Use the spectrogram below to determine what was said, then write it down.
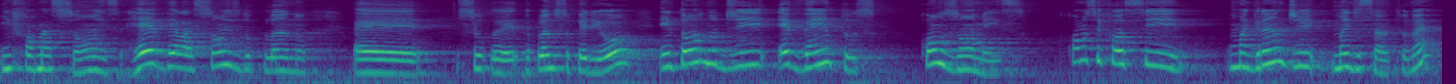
Informações, revelações do plano é, su, é, do plano superior em torno de eventos com os homens, como se fosse uma grande mãe de santo, não é?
